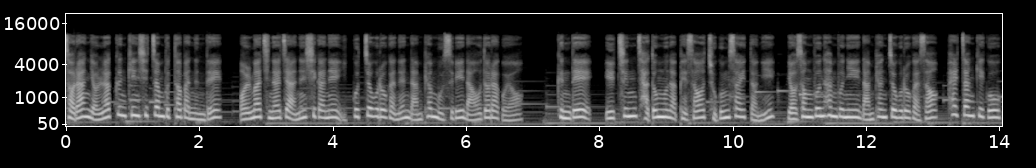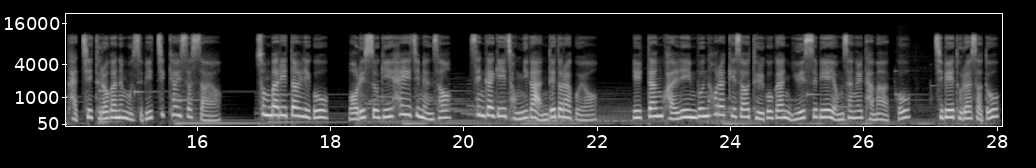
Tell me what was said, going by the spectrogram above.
저랑 연락 끊긴 시점부터 봤는데 얼마 지나지 않은 시간에 입구 쪽으로 가는 남편 모습이 나오더라고요. 근데 1층 자동문 앞에서 조금 서 있더니 여성분 한 분이 남편 쪽으로 가서 팔짱 끼고 같이 들어가는 모습이 찍혀 있었어요. 손발이 떨리고 머릿속이 하얘지면서 생각이 정리가 안 되더라고요. 일단 관리인분 허락해서 들고 간 USB에 영상을 담아왔고 집에 돌아서도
